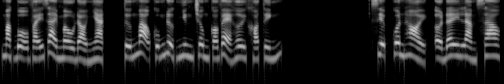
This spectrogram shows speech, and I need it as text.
mặc bộ váy dài màu đỏ nhạt, tướng mạo cũng được nhưng trông có vẻ hơi khó tính. Diệp quân hỏi, ở đây làm sao?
